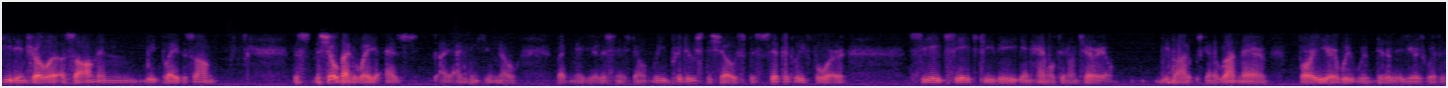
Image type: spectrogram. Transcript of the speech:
he'd intro a, a song, and we'd play the song. The, the show, by the way, as I, I think you know, but maybe your listeners don't, we produced the show specifically for CHCH TV in Hamilton, Ontario. We thought it was going to run there for a year. We, we did a year's worth of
